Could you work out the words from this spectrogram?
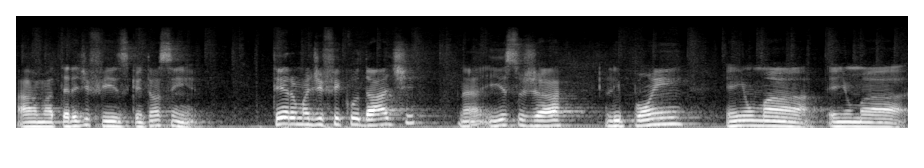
a matéria de física. Então, assim, ter uma dificuldade, né, isso já lhe põe em, uma, em, uma,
